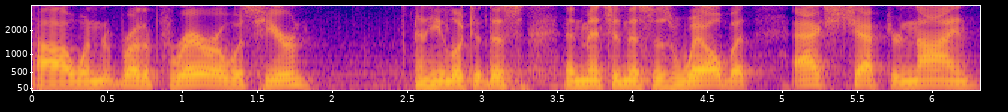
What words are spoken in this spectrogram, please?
uh, when Brother Pereira was here, and he looked at this and mentioned this as well. But Acts chapter 9.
